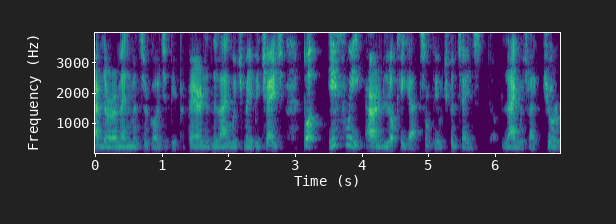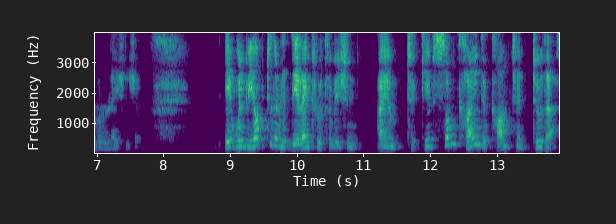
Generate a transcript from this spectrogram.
and their amendments are going to be prepared, and the language may be changed. But if we are looking at something which contains language like durable relationship, it will be up to the, the electoral commission. I am to give some kind of content to that.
